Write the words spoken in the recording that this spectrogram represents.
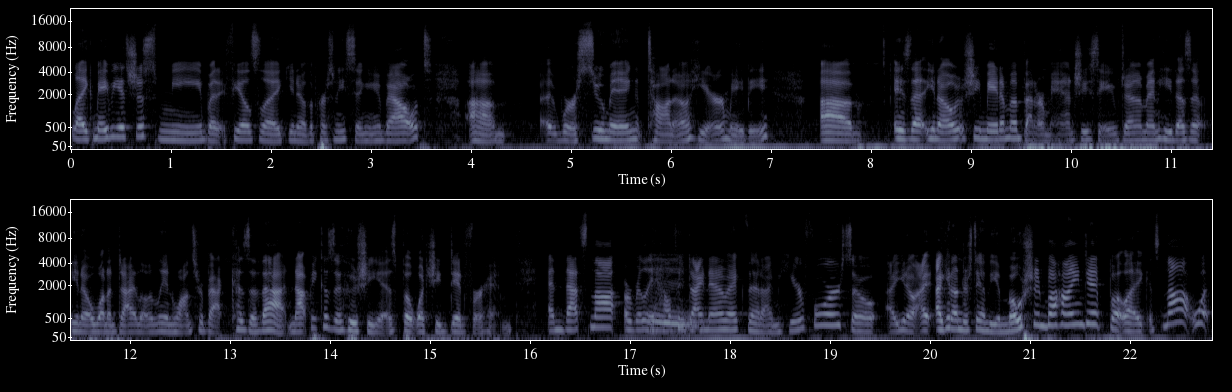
Like maybe it's just me, but it feels like you know the person he's singing about. Um, uh, we're assuming Tana here, maybe. Um, is that you know she made him a better man. She saved him and he doesn't you know want to die lonely and wants her back because of that. Not because of who she is but what she did for him. And that's not a really healthy mm. dynamic that i'm here for so you know I, I can understand the emotion behind it but like it's not what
